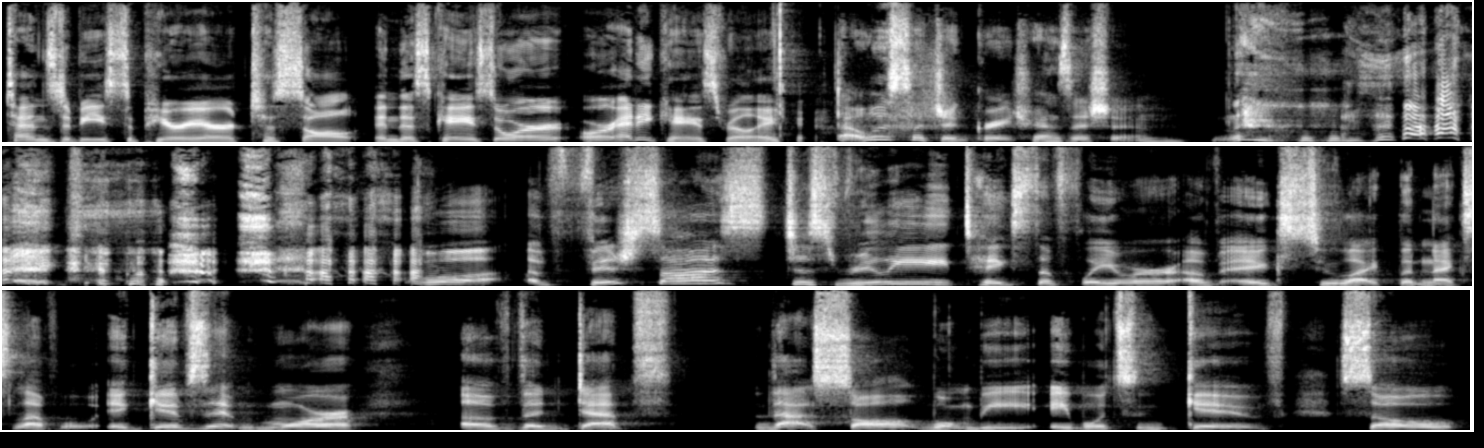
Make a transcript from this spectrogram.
tends to be superior to salt in this case or or any case, really? That was such a great transition. well, fish sauce just really takes the flavor of eggs to like the next level. It gives it more of the depth that salt won't be able to give. So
